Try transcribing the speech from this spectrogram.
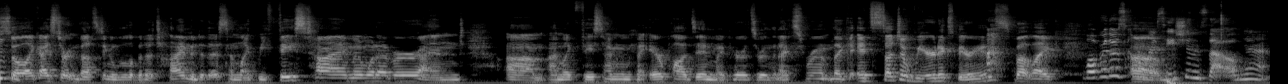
So like, I start investing a little bit of time into this, and like we FaceTime and whatever, and. Um, I'm like FaceTiming with my AirPods in. My parents are in the next room. Like it's such a weird experience, but like What were those Um, conversations though? yeah.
